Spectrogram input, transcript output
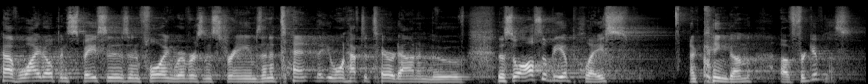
have wide open spaces and flowing rivers and streams and a tent that you won't have to tear down and move. This will also be a place, a kingdom of forgiveness,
